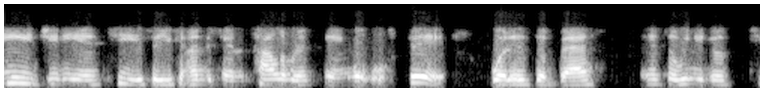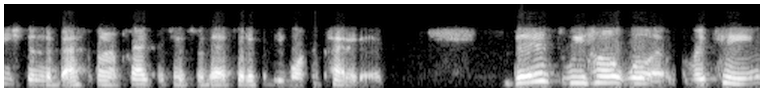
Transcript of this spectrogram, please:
need GD&T so you can understand the tolerancing, what will fit, what is the best. And so we need to teach them the best learned practices for that so they can be more competitive. This, we hope, will retain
